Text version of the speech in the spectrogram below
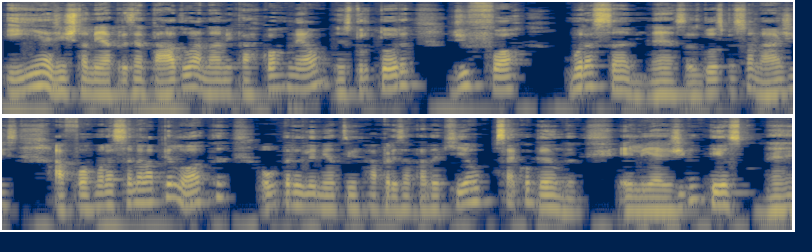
e a gente também é apresentado a Namikar Cornell, instrutora de For Murasame, né? Essas duas personagens. A For Murasame ela pilota. Outro elemento apresentado aqui é o Psycho Ganda. Ele é gigantesco, né?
